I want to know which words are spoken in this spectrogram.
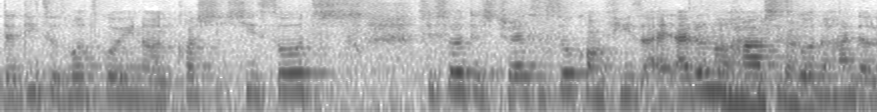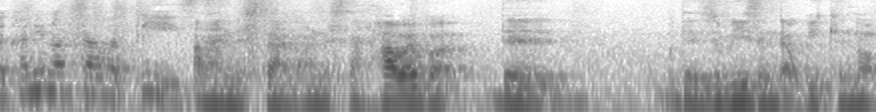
the, details what's going on because she, she's so she's so distressed, she's so confused. I, I don't know I how she's going to handle it. Can you not tell her, please? I understand. I understand. However, the there's a reason that we cannot.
